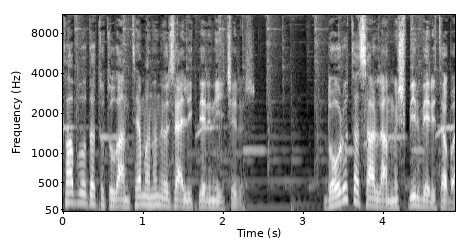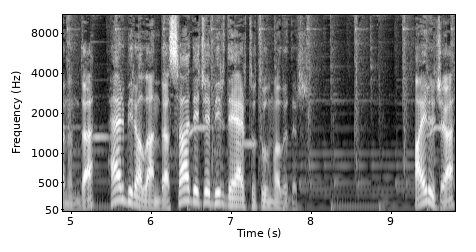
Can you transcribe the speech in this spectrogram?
tabloda tutulan temanın özelliklerini içerir. Doğru tasarlanmış bir veri tabanında, her bir alanda sadece bir değer tutulmalıdır. Ayrıca,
